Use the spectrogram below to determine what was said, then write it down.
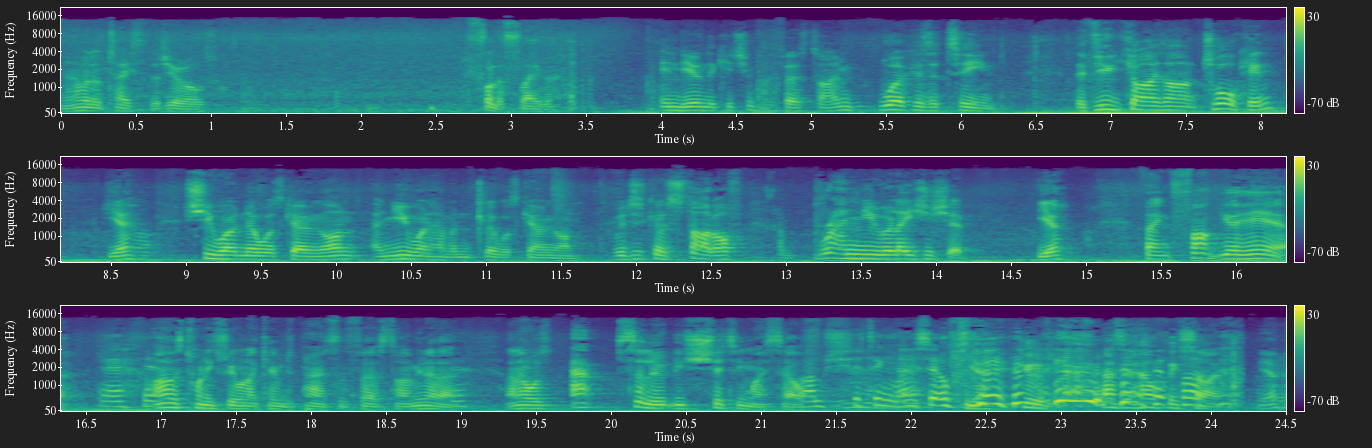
And have a little taste of the girolles. Full of flavour. India in the kitchen for the first time. Work as a team. If you guys aren't talking, yeah, she won't know what's going on, and you won't have a clue what's going on. We're just going to start off a brand new relationship. Yeah? Thank fuck you're here. Yeah, yeah. I was 23 when I came to Paris for the first time, you know that? Yeah. And I was absolutely shitting myself. I'm shitting myself. Yeah, good. That's a healthy sign. Yeah?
